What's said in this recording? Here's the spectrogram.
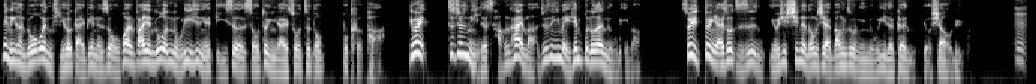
面临很多问题和改变的时候，我忽然发现，如果努力是你的底色的时候，对你来说这都不可怕，因为这就是你的常态嘛，就是你每天不都在努力吗？所以对你来说，只是有一些新的东西来帮助你努力的更有效率。嗯，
